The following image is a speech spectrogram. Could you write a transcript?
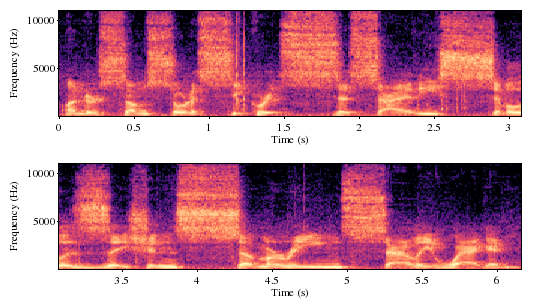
under some sort of secret society, civilization, submarine, Sally wagon.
